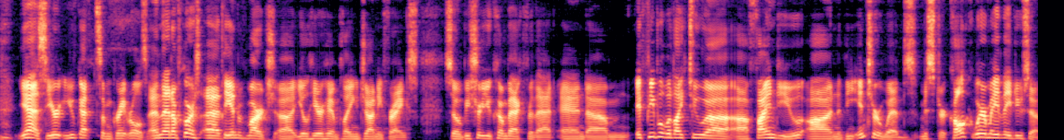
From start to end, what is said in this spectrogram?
yes, you're you've got some great roles, and then of course uh, at the end of March, uh, you'll hear him playing Johnny Franks. So be sure you come back for that. And um, if people would like to uh, uh, find you on the interwebs, Mister Culk, where may they do so?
